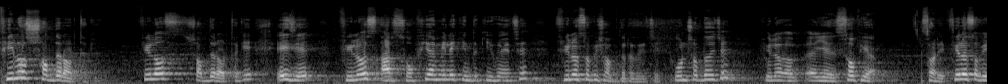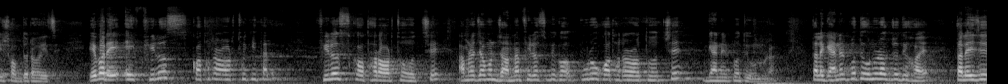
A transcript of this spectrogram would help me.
ফিলোস শব্দের অর্থ কী? ফিলোস শব্দের অর্থ কি? এই যে ফিলোস আর সোফিয়া মিলে কিন্তু কি হয়েছে? ফিলোসফি শব্দটা হয়েছে। কোন শব্দ হয়েছে? ফিলো ইয়ে সোফিয়া। সরি, ফিলোসফি শব্দটা হয়েছে। এবারে এই ফিলোস কথাটার অর্থ কি তাহলে? ফিলোস কথার অর্থ হচ্ছে, আমরা যেমন জানলাম ফিলোসফি পুরো কথাটার অর্থ হচ্ছে জ্ঞানের প্রতি অনুরাগ। তাহলে জ্ঞানের প্রতি অনুরাগ যদি হয়, তাহলে এই যে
